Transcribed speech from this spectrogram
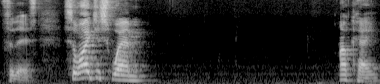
for this, so I just went, okay.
